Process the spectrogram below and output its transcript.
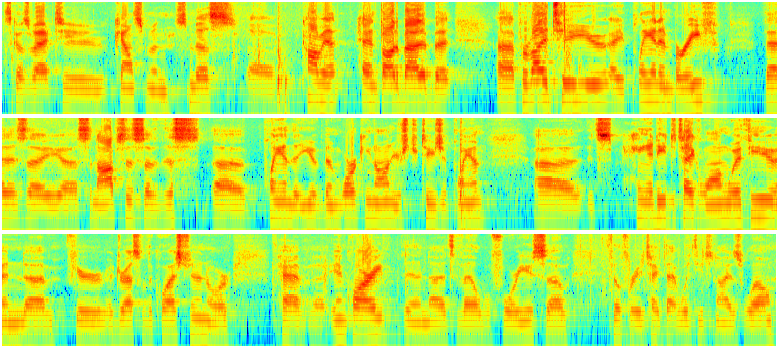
this goes back to Councilman Smith's uh, comment, hadn't thought about it, but uh, provided to you a plan in brief. That is a uh, synopsis of this uh, plan that you've been working on, your strategic plan. It's handy to take along with you, and if you're addressed with a question or have inquiry, then it's available for you, so feel free to take that with you tonight as well.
